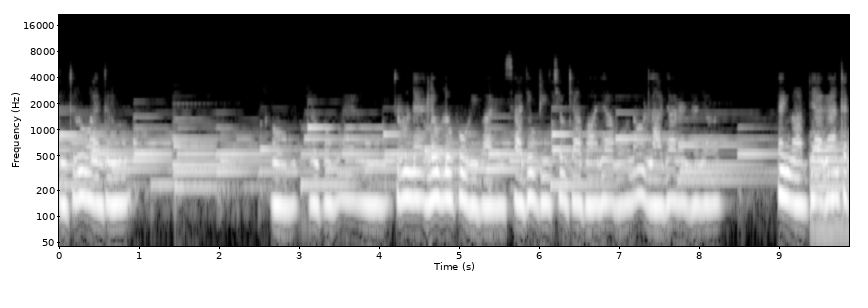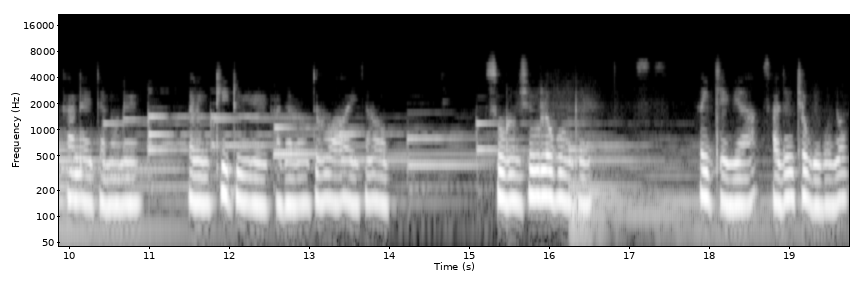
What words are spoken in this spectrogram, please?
ကိုသူတို့ကသူတို့ဟိုဘယ်လိုကောလဲဟိုသူတို့နဲ့အလုပ်လုပ်ဖို့တွေပါလေစာချုပ်တွေချုပ်ကြပါကြပါတော့လာကြတဲ့ခါကျတော့ အဲ့မှာပြခန်းတစ်ခန်းနဲ့ကျွန်တော်လည်းအဲ့လိုထိတွေ့တဲ့ခါကျတော့သူတို့ကအဲ့ကျွန်တော်ဆိုလိုရှိုးလုပ်ဖို့အတွက်အဲ့ချိန်ကစာချုပ်ချုပ်တယ်ပေါ့နော်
